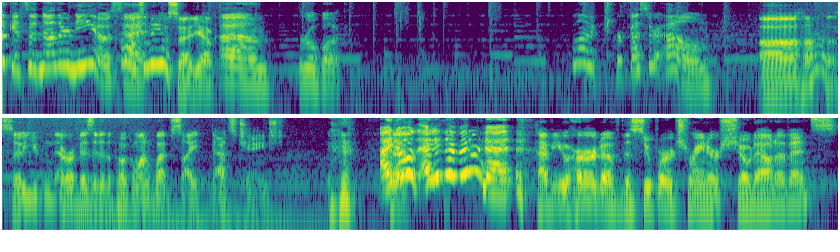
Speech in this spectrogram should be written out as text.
look, it's another Neo set. Oh, it's a Neo set, yeah. Um, rule book. Look, Professor Elm. Uh huh. So you've never visited the Pokemon website. That's changed. I don't. I didn't have internet. Have you heard of the Super Trainer Showdown events?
